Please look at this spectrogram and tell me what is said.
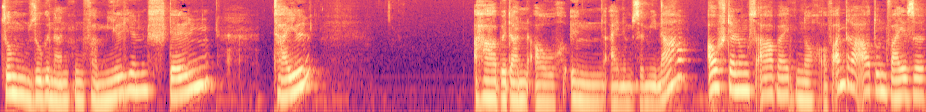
zum sogenannten Familienstellen teil. Habe dann auch in einem Seminar Aufstellungsarbeit noch auf andere Art und Weise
